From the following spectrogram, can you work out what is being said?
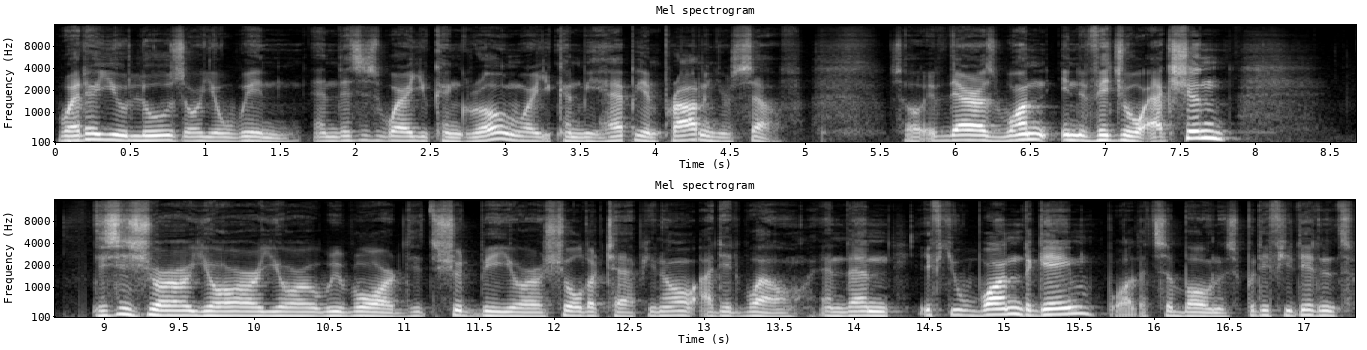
whether you lose or you win. And this is where you can grow and where you can be happy and proud in yourself. So, if there is one individual action, this is your your your reward. It should be your shoulder tap you know i did well. And then if you won the game well that's a bonus. But if you didn't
